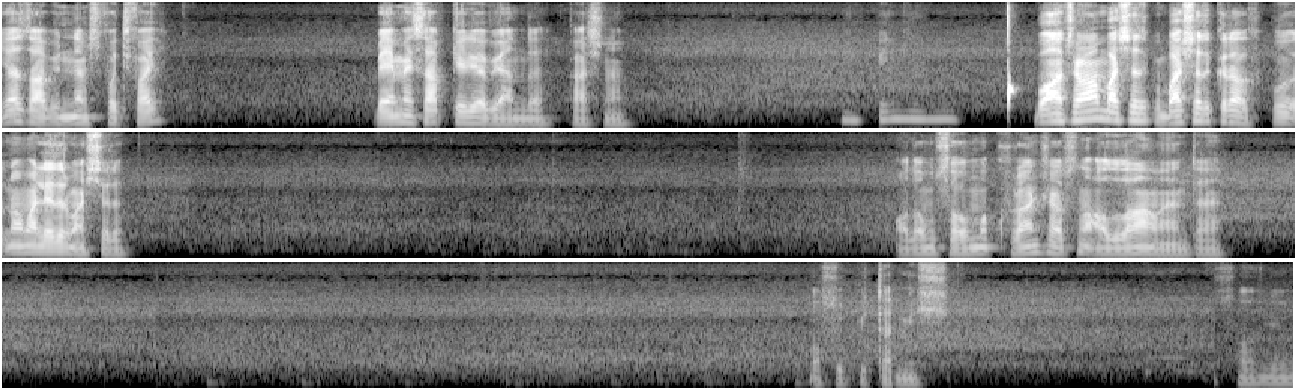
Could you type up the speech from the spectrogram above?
Yaz abi ünlem Spotify. Benim hesap geliyor bir anda karşına. Bu antrenman başladık mı? Başladık kral. Bu normal ladder maçları. Adamın savunma Kur'an çarpsın Allah'a emanet ha. Bozuk bitermiş. Sayınlar.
